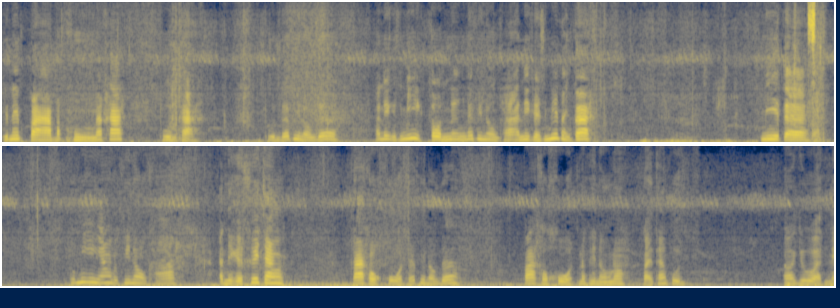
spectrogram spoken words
อยู่ในป่าบักหุงนะคะพูนค่ะพูนเด้อพี่น้องเด้ออันนี้ก็จะมีอีกต้นหนึ่งเด้พี่น้องค่ะ อันนี้ก็จะมีต่างๆมีแต่ก็มีอหยังหรือพี่น้องค่ะ อันนี้ก็คือจังป้าเขาโคดเด้อพี่น้องเด้อป้าเขาโคดนะพี่น้องเนาะไปทางพูน เนาะอยู่อะใน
